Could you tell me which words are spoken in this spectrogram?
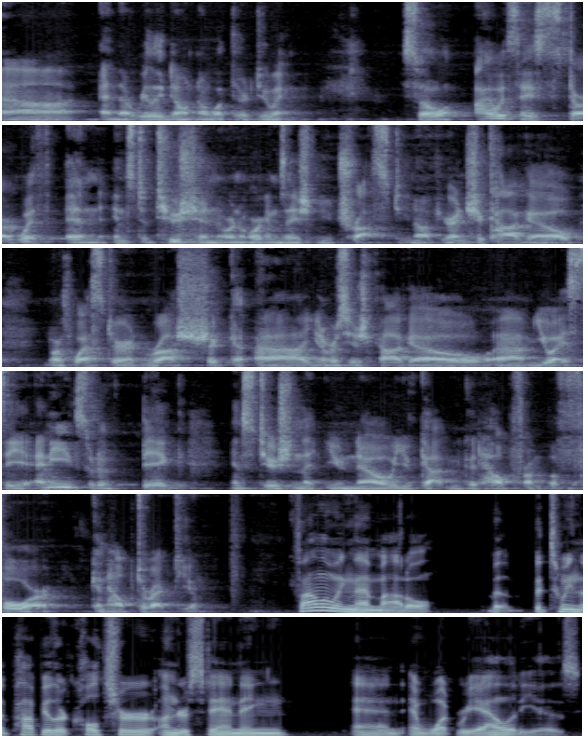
uh, and that really don't know what they're doing. So I would say start with an institution or an organization you trust. You know, if you're in Chicago, Northwestern, Rush, uh, University of Chicago, um, UIC, any sort of big institution that you know you've gotten good help from before can help direct you. Following that model, but between the popular culture understanding and and what reality is,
